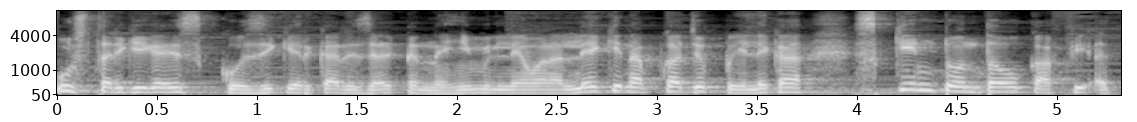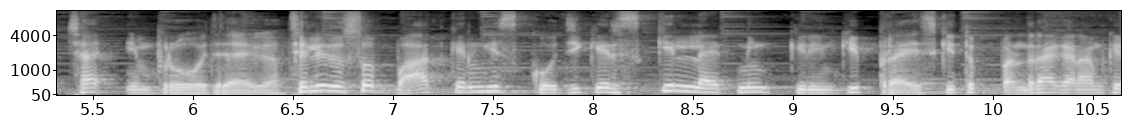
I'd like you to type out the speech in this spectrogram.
उस तरीके का इस कोजी केयर का रिज़ल्ट नहीं मिलने वाला। लेकिन आपका जो पहले का स्किन टोन था, वो काफ़ी अच्छा इंप्रूव हो जाएगा। चलिए दोस्तों, बात करेंगे इस Koji care skin lightening cream की प्राइस की। तो पंद्रह ग्राम के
